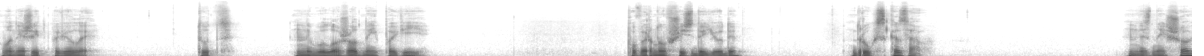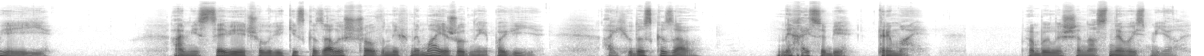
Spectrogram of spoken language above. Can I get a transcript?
Вони ж відповіли тут не було жодної повії. Повернувшись до Юди, друг сказав Не знайшов я її. А місцеві чоловіки сказали, що в них немає жодної повії. А Юда сказав Нехай собі тримає, аби лише нас не висміяли.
